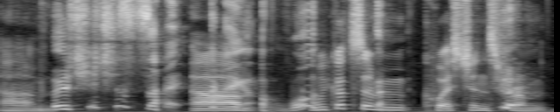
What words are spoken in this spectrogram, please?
Um, what did you just say? Um, what? We've got some questions from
